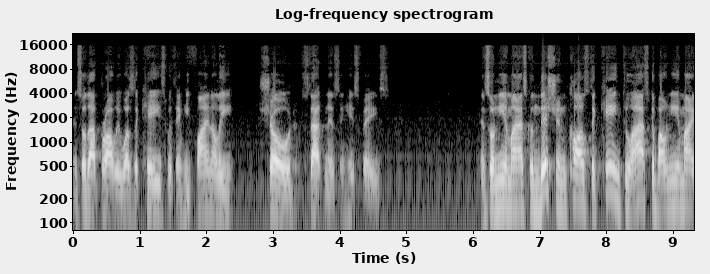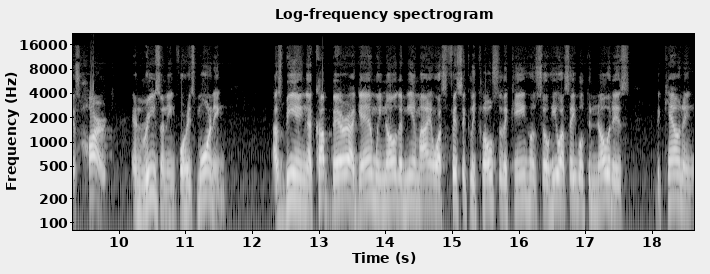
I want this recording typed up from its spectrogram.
And so that probably was the case with him. He finally showed sadness in his face. And so Nehemiah's condition caused the king to ask about Nehemiah's heart and reasoning for his mourning as being a cupbearer, again, we know that Nehemiah was physically close to the king, so he was able to notice the counting,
